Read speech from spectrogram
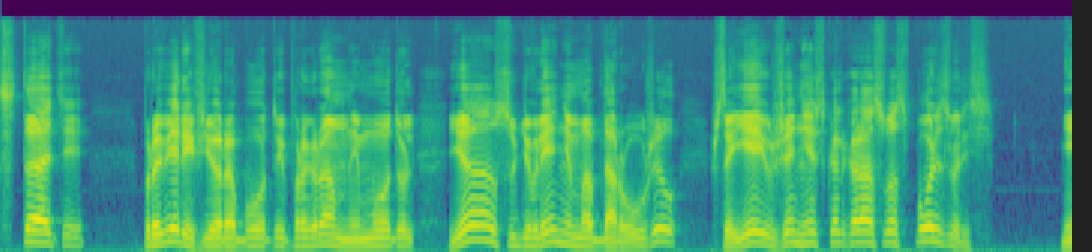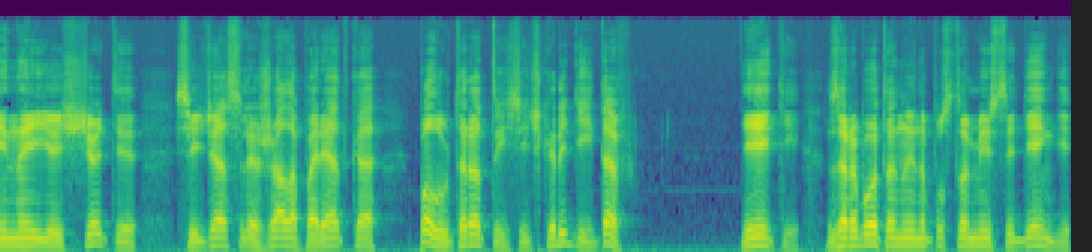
Кстати, проверив ее работу и программный модуль, я с удивлением обнаружил, что ей уже несколько раз воспользовались. И на ее счете сейчас лежало порядка полутора тысяч кредитов. Эти, заработанные на пустом месте деньги,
